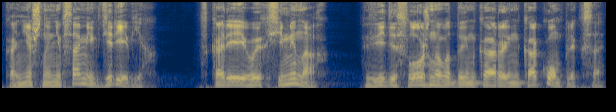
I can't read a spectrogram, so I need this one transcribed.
Конечно, не в самих деревьях. Скорее в их семенах, в виде сложного ДНК-РНК комплекса,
